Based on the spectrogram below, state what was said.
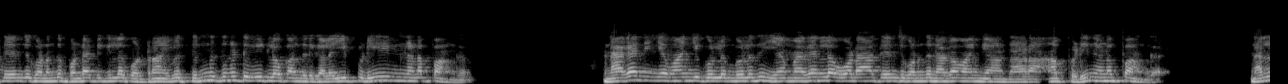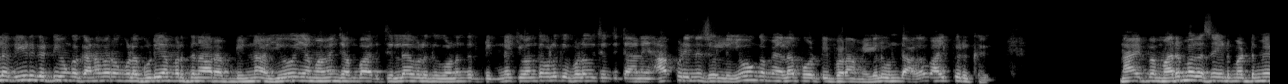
தேஞ்சு கொண்டு வந்து பொண்டாட்டிக்குள்ள கொட்டுறான். இவ தின்னு தின்னுட்டு வீட்டுல உட்காந்துருக்காள இப்படி நினைப்பாங்க. நகை நீங்க வாங்கி கொள்ளும் பொழுது என் மகன்ல ஓடா தேஞ்சு கொண்டு வந்து நகை வாங்கி ஆண்டாராம் அப்படின்னு நினைப்பாங்க. நல்ல வீடு கட்டி உங்க கணவர் உங்களை குடியமர்த்தினார் அப்படின்னா ஐயோ என் மகன் சம்பாரிச்சு இல்ல அவளுக்கு கொண்டு இப்படி இன்னைக்கு வந்தவளுக்கு இவ்வளவு செஞ்சுட்டானே அப்படின்னு சொல்லியும் உங்க மேல போட்டி பொறாமைகள் உண்டாக வாய்ப்பு இருக்கு. நான் இப்ப மருமக சைடு மட்டுமே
